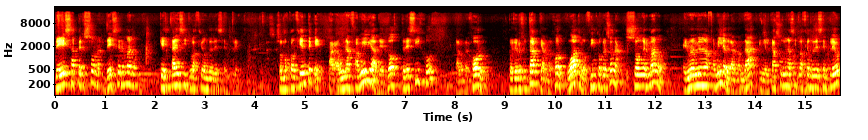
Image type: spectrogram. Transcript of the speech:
de esa persona, de ese hermano que está en situación de desempleo. Somos conscientes que para una familia de dos, tres hijos, a lo mejor puede resultar que a lo mejor cuatro o cinco personas son hermanos en una misma familia de la hermandad, en el caso de una situación de desempleo,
